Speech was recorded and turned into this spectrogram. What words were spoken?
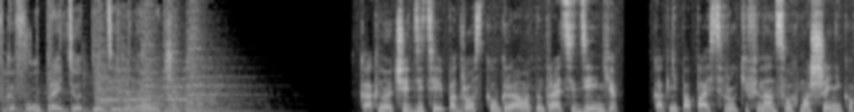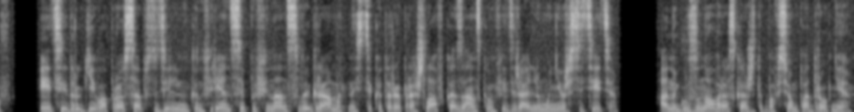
В КФУ пройдет неделя науки. Как научить детей и подростков грамотно тратить деньги? Как не попасть в руки финансовых мошенников? Эти и другие вопросы обсудили на конференции по финансовой грамотности, которая прошла в Казанском федеральном университете. Анна Глазунова расскажет обо всем подробнее.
